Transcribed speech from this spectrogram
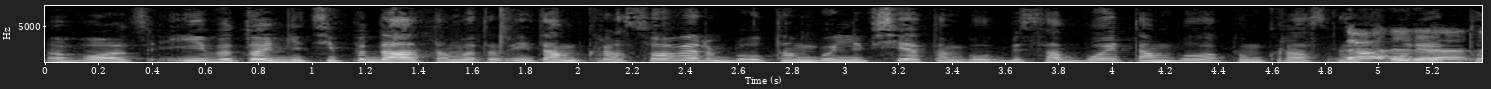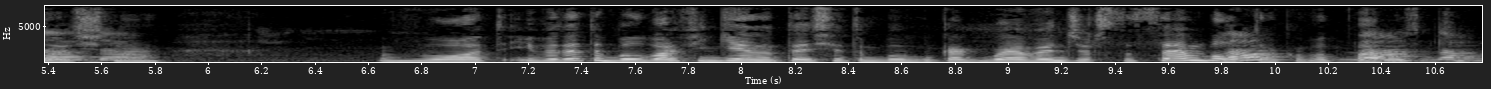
Вот. И в итоге, типа, да, там этот, и там кроссовер был, там были все, там был без собой, там была, по красная фурия, точно. Вот. И вот это было бы офигенно, то есть это был бы как бы Avengers Assemble, да, только вот да, по-русски. да.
